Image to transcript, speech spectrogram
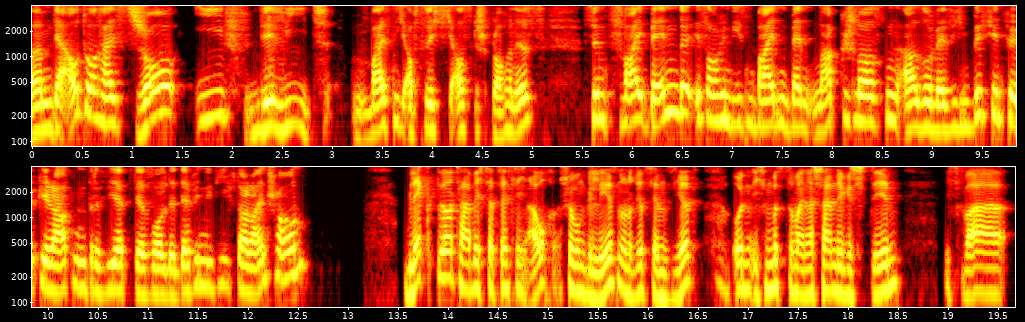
Ähm, der Autor heißt Jean-Yves Delete. Weiß nicht, ob es richtig ausgesprochen ist. Sind zwei Bände, ist auch in diesen beiden Bänden abgeschlossen. Also wer sich ein bisschen für Piraten interessiert, der sollte definitiv da reinschauen. Blackbird habe ich tatsächlich auch schon gelesen und rezensiert. Und ich muss zu meiner Schande gestehen, ich war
